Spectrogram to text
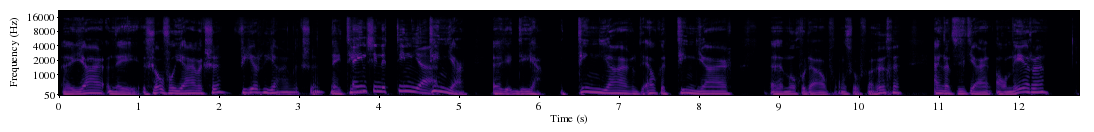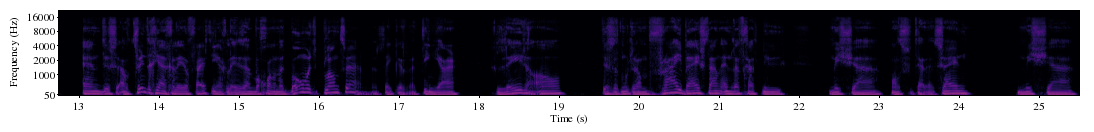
jaar, nee, zoveel jaarlijkse, vier jaarlijkse, nee, tien, Eens in de tien jaar. Tien jaar. Die- ja, tien jaar, elke tien jaar mogen we daar op, ons op verheugen. En dat is dit jaar in Almere. En dus al twintig jaar geleden of vijftien jaar geleden zijn we begonnen met bomen te planten. Zeker eh, tien jaar geleden al. Dus dat moet er dan vrij bij staan. En dat gaat nu Misha ons vertellen. Zijn Misha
